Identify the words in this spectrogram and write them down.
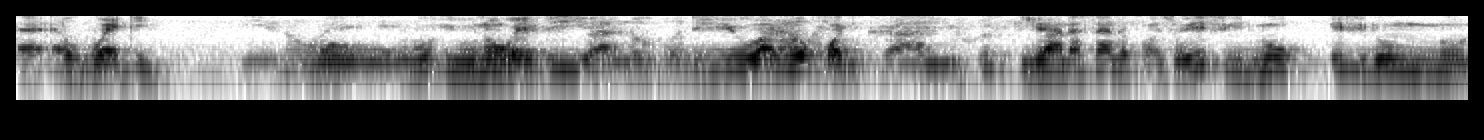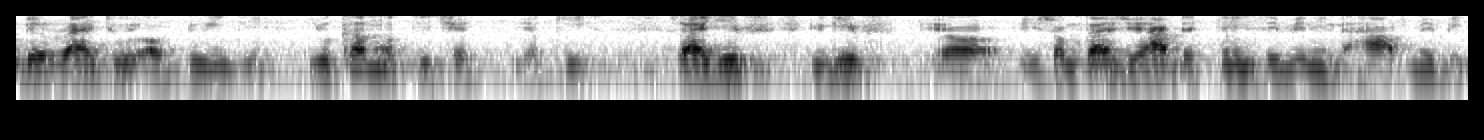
a, a wedding. You know where it is. you know where it is. you are nobody. You are nobody. you Cry, you You understand the point? So if you know, if you don't know the right way of doing things, you cannot teach your, your kids. So I give you give your you sometimes you have the things even in the house, maybe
